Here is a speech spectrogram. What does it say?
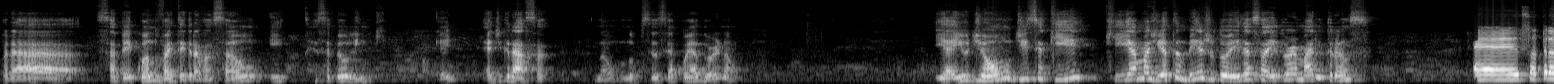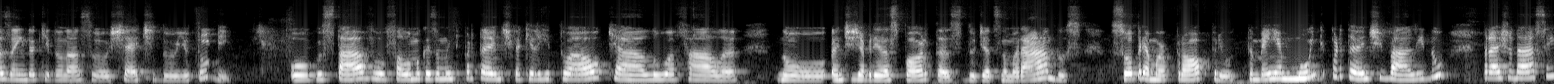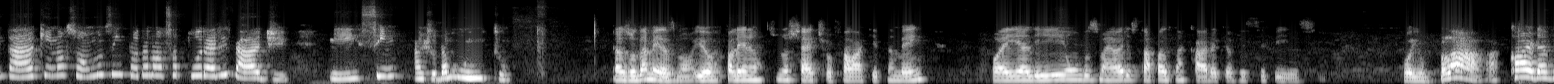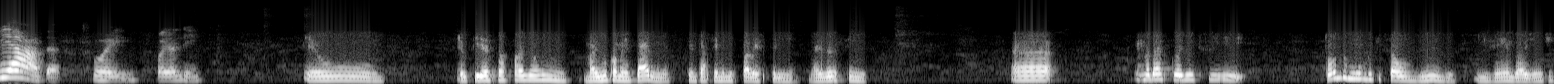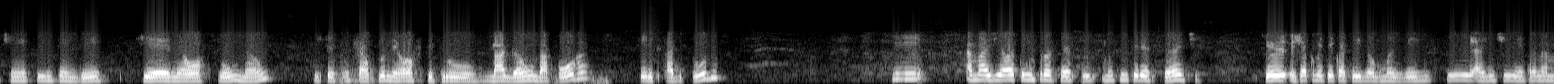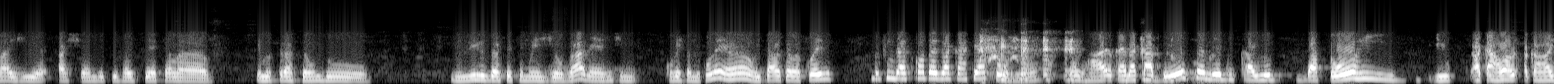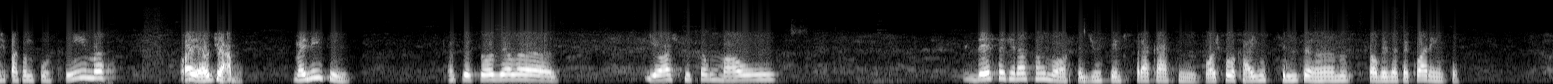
para saber quando vai ter gravação e receber o link, ok? É de graça, não, não precisa ser apoiador, não. E aí o Dion disse aqui que a magia também ajudou ele a sair do armário trans. É, só trazendo aqui do nosso chat do YouTube, o Gustavo falou uma coisa muito importante, que aquele ritual que a Lua fala no antes de abrir as portas do Dia dos Namorados sobre amor próprio também é muito importante e válido para ajudar a aceitar quem nós somos em toda a nossa pluralidade. E sim, ajuda muito. Ajuda mesmo. Eu falei no, chat, vou falar aqui também. Foi ali um dos maiores tapas na cara que eu recebi. Assim Foi um plá, acorda, viada. Foi, foi ali. Eu eu queria só fazer um mais um comentário, né? Tentar ser menos palestrinha. Mas assim, uh, uma das coisas que todo mundo que está ouvindo e vendo a gente tinha que entender se é neófito ou não. Isso é essencial para o neófito e para o magão da porra, que ele sabe tudo. E a magia ela tem um processo muito interessante, que eu, eu já comentei com a atriz algumas vezes, que a gente entra na magia achando que vai ser aquela ilustração do, dos livros das testemunhas de Jeová, né? A gente conversando com o leão e tal, aquela coisa. No fim das contas, a carta é a torre, né? Um raio cai na cabeça, o nego caindo da torre e, e a, carro, a carruagem passando por cima. Olha, é o diabo. Mas, enfim, as pessoas, elas... E eu acho que são mal dessa geração nossa, de uns tempos para cá, assim, pode colocar aí uns 30 anos, talvez até 40.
